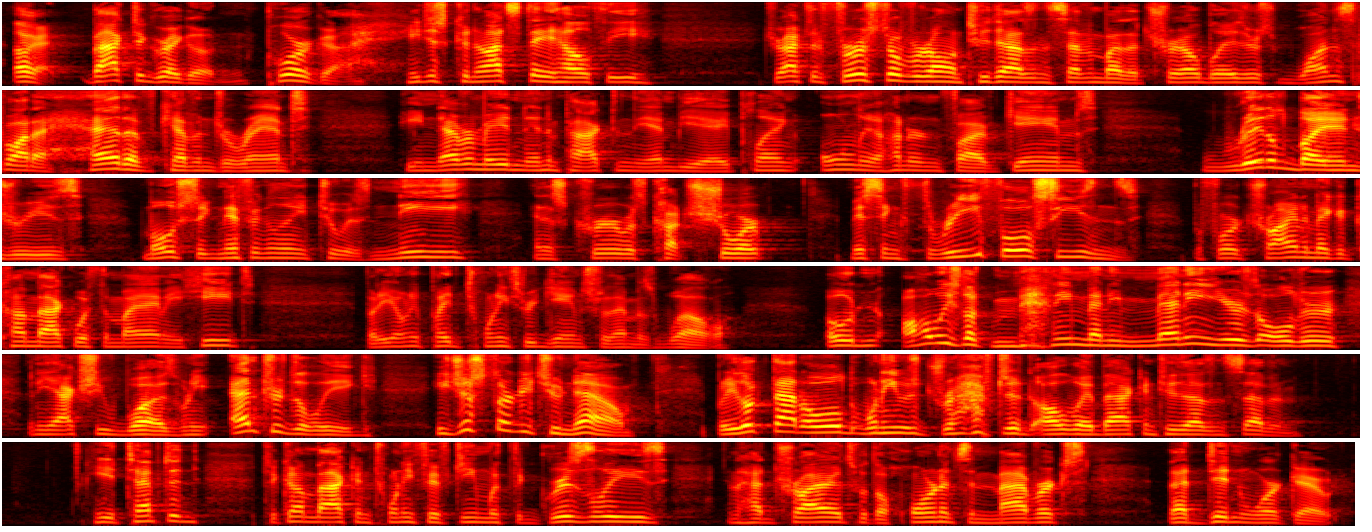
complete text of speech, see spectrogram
Okay, back to Greg Oden. Poor guy. He just could not stay healthy. Drafted first overall in 2007 by the Trailblazers, one spot ahead of Kevin Durant. He never made an impact in the NBA, playing only 105 games, riddled by injuries, most significantly to his knee, and his career was cut short, missing three full seasons before trying to make a comeback with the Miami Heat, but he only played 23 games for them as well. Oden always looked many, many, many years older than he actually was when he entered the league. He's just 32 now, but he looked that old when he was drafted all the way back in 2007. He attempted to come back in 2015 with the Grizzlies and had tryouts with the Hornets and Mavericks. That didn't work out.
